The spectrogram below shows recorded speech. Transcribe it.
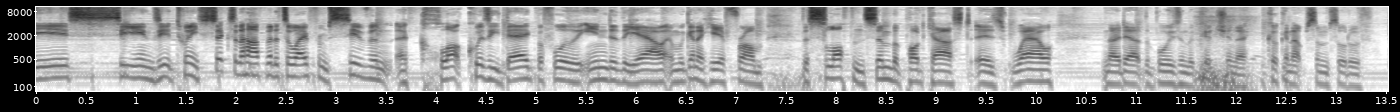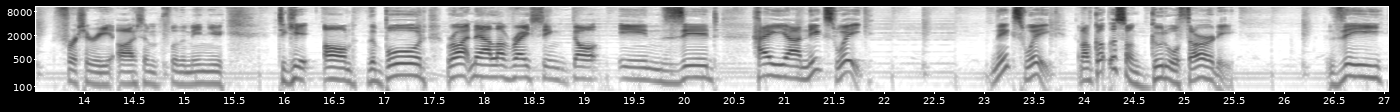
SENZ, 26 and a half minutes away from 7 o'clock. Quizzy Dag before the end of the hour, and we're going to hear from the Sloth and Simba podcast as well. No doubt the boys in the kitchen are cooking up some sort of frittery item for the menu to get on the board. Right now, loveracing.nz. Hey, uh, next week, next week, and I've got this on good authority, the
